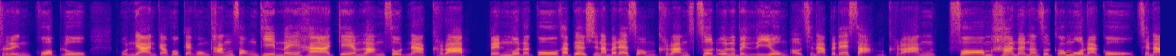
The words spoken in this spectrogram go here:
ครึ่งควบลูก ผลงานการพบกันของทั้ง 2 ทีมใน 5 เกมหลังสุดนะครับ เป็นโมนาโกครับที่เอาชนะไปได้ 2 ครั้ง ส่วนโอลิมปิกลียงเอาชนะไปได้ 3 ครั้ง ฟอร์ม5นัดหลังสุดของโมนาโก ชนะ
